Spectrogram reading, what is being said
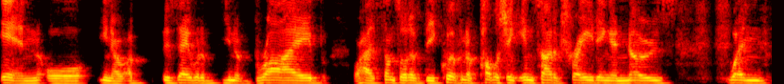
in or you know a, is able to you know bribe or has some sort of the equivalent of publishing insider trading and knows when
